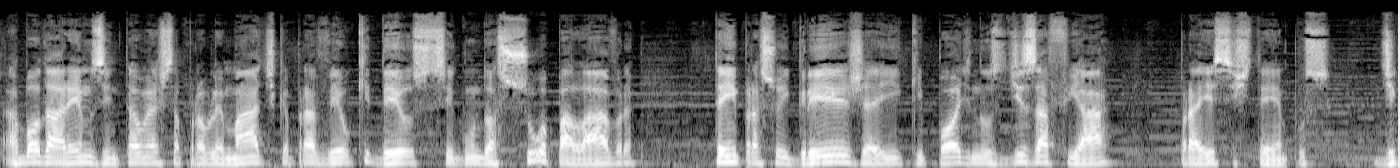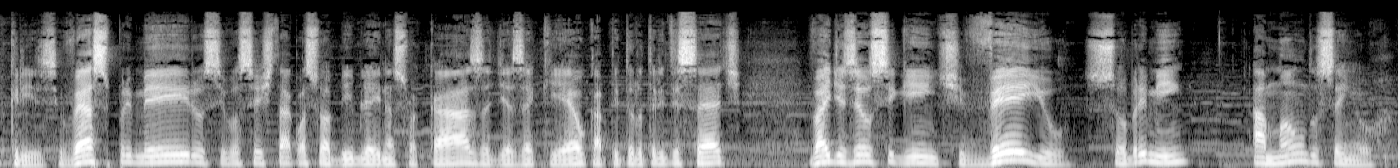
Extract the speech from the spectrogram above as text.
abordaremos então esta problemática para ver o que Deus, segundo a sua palavra, tem para a sua igreja e que pode nos desafiar para esses tempos de crise. O verso primeiro, se você está com a sua Bíblia aí na sua casa, de Ezequiel, capítulo 37, vai dizer o seguinte: Veio sobre mim a mão do Senhor.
